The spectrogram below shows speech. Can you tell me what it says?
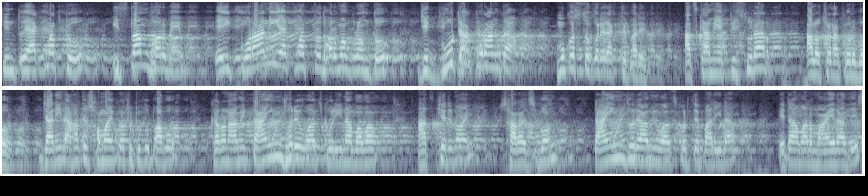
কিন্তু একমাত্র ইসলাম ধর্মে এই কোরআনই একমাত্র ধর্মগ্রন্থ যে গোটা কোরআনটা মুখস্থ করে রাখতে পারে। আজকে আমি একটি সুরার আলোচনা করব। জানি না হাতে সময় কতটুকু পাবো, কারণ আমি টাইম ধরে ওয়াজ করি না বাবা। আজকের নয়, সারা জীবন টাইম ধরে আমি ওয়াজ করতে পারি না। এটা আমার মায়ের আদেশ।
